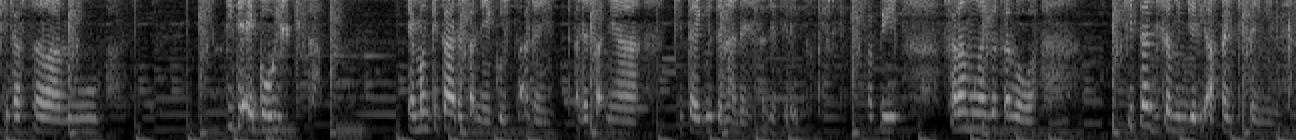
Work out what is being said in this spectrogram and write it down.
kita selalu tidak egois kita. Emang kita ada saatnya egois ada ada saatnya kita egois dan ada saatnya tidak egois tapi Sarah mengajarkan bahwa kita bisa menjadi apa yang kita inginkan.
